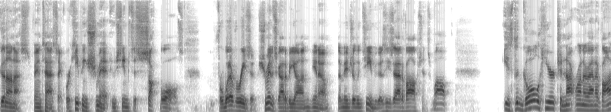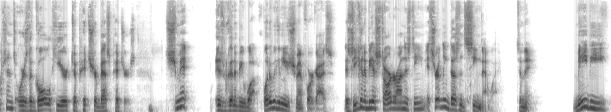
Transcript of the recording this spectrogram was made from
good on us. Fantastic. We're keeping Schmidt, who seems to suck balls for whatever reason. Schmidt has got to be on, you know, the major league team because he's out of options. Well, is the goal here to not run out of options, or is the goal here to pitch your best pitchers? Schmidt is going to be what? What are we going to use Schmidt for, guys? Is he going to be a starter on this team? It certainly doesn't seem that way to me. Maybe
